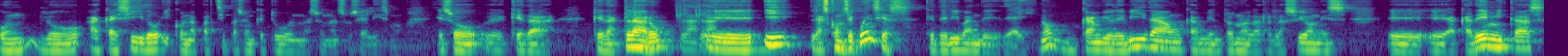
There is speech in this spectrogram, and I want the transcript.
con lo acaecido y con la participación que tuvo en el nacionalsocialismo. Eso eh, queda, queda claro. Eh, y las consecuencias que derivan de, ahí, ¿no? Un cambio de vida, un cambio en torno a las relaciones eh, académicas,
